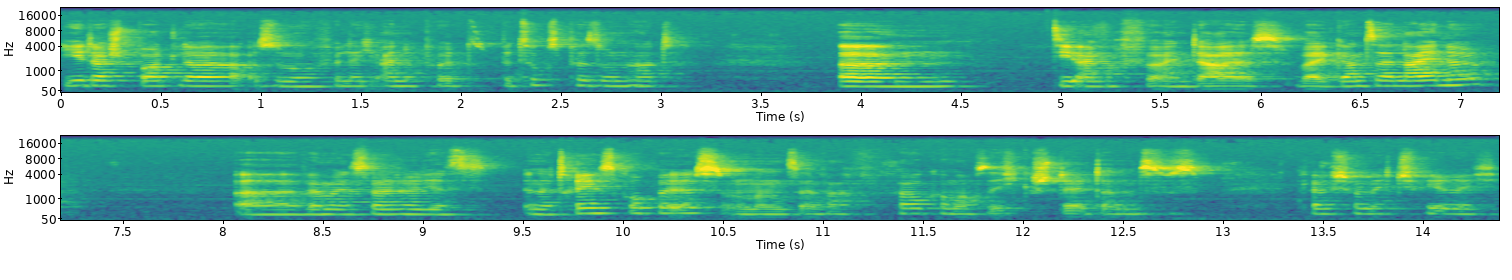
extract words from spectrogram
jeder Sportler so vielleicht eine Be- Bezugsperson hat, ähm, die einfach für einen da ist. Weil ganz alleine, äh, wenn man jetzt zum Beispiel jetzt in der Trainingsgruppe ist und man ist einfach vollkommen auf sich gestellt, dann ist es, glaube ich, schon echt schwierig.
